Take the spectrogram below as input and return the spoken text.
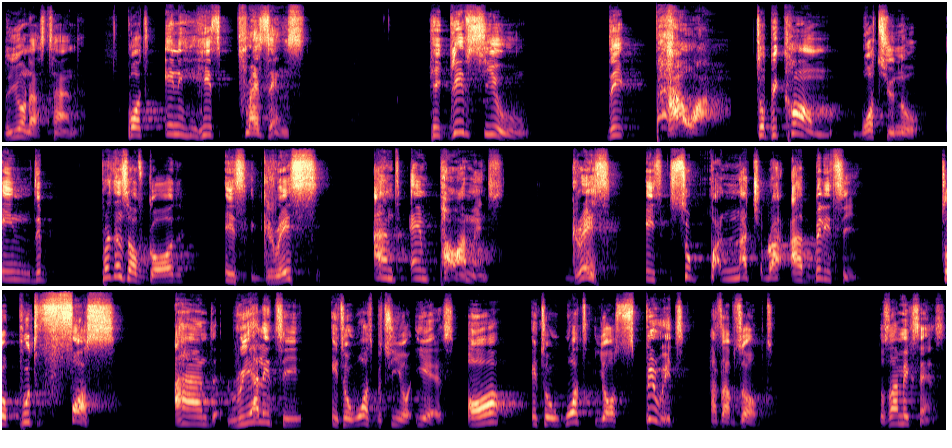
Do you understand? But in his presence, he gives you the power to become what you know. In the presence of God is grace and empowerment. Grace is supernatural ability to put force and reality into what's between your ears or into what your spirit has absorbed. Does that make sense?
